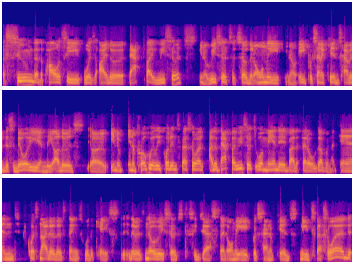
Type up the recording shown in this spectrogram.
assumed that the policy was either backed by research, you know, research that showed that only you know eight percent of kids have a disability and the others uh, in, inappropriately put in special ed, either backed by research or mandated by the federal government. And of course, neither of those things were the case. There was no research to suggest that only 8% of kids need special ed.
